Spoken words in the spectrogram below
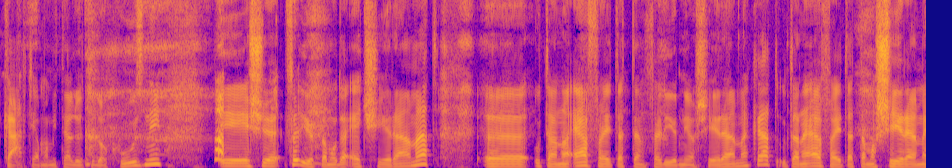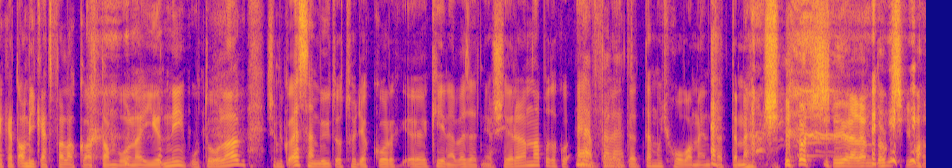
kártyám, amit elő tudok húzni, és felírtam oda egy sérelmet, utána elfelejtettem felírni a sérelmeket, utána elfelejtettem a sérelmeket, amiket fel akartam volna írni utólag, és amikor eszembe jutott, hogy akkor kéne vezetni a sérelemnapot, akkor Nem elfelejtettem, hogy hova mentettem el a sé- a sérelem doksimat.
